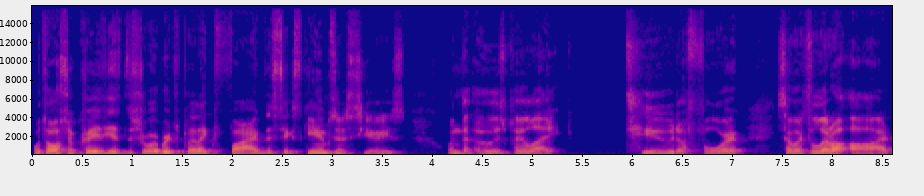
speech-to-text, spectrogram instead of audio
What's also crazy is the Shorebirds play like five to six games in a series when the O's play like two to four. So it's a little odd,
